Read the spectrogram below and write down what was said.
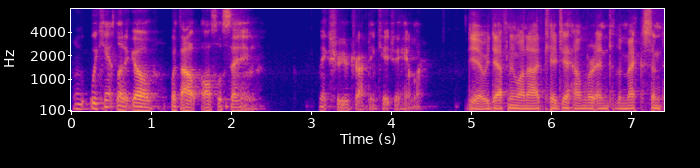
we can't let it go without also saying make sure you're drafting KJ Hamler. Yeah, we definitely want to add KJ Hamler into the mix. And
